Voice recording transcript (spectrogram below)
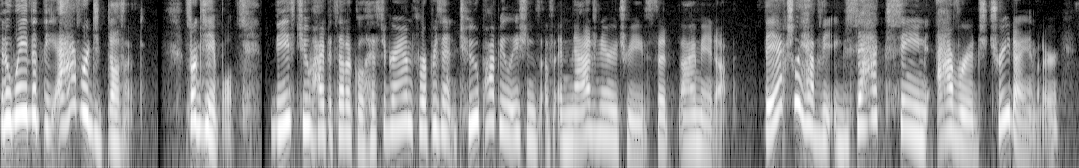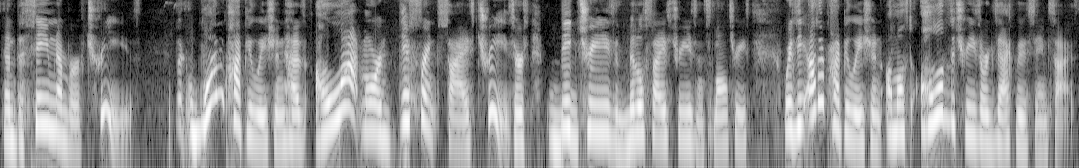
in a way that the average doesn't. For example, these two hypothetical histograms represent two populations of imaginary trees that I made up. They actually have the exact same average tree diameter and the same number of trees, but one population has a lot more different sized trees. There's big trees and middle-sized trees and small trees, where the other population, almost all of the trees are exactly the same size.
